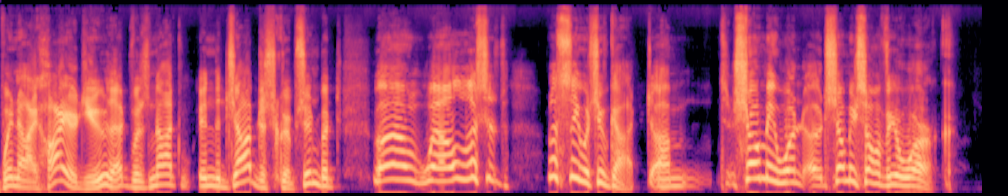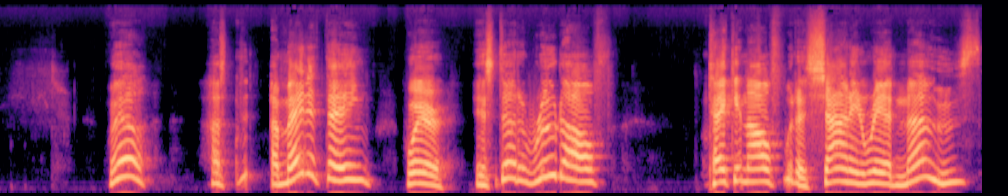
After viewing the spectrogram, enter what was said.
when I hired you, that was not in the job description. But well, well, let's let's see what you've got. Um, show me one. Uh, show me some of your work. Well, I, I made a thing where instead of Rudolph taking off with a shiny red nose,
